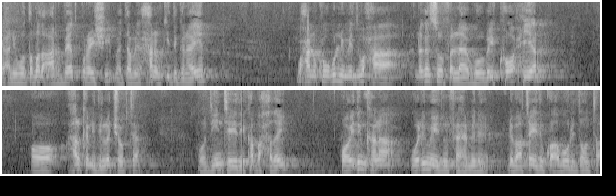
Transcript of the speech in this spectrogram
yacni waddamada carbeed qurayshi maadaama ay xaramkii deganaayeen waxaanu kuugu nimid waxaa naga soo fallaagoobay koox yar oo halkan idinla joogta oo diinteedii ka baxday oo idinkana weli maydin fahmine dhibaato idinku abuuri doonta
